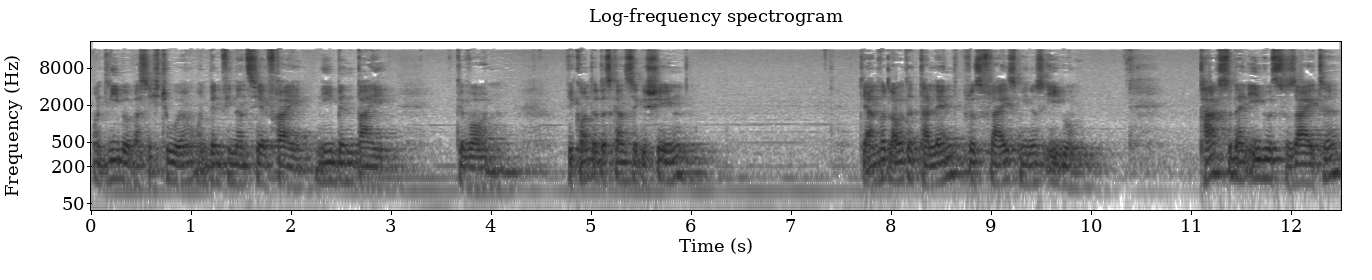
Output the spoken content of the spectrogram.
und liebe, was ich tue und bin finanziell frei, nebenbei geworden. Wie konnte das Ganze geschehen? Die Antwort lautet Talent plus Fleiß minus Ego. Parkst du dein Ego zur Seite,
